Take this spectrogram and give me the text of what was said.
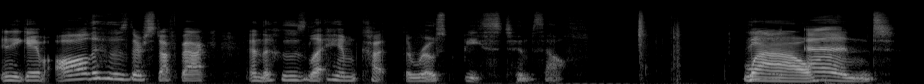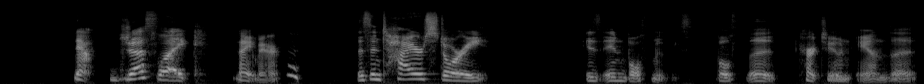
and he gave all the Who's their stuff back, and the Who's let him cut the roast beast himself. The Wow. And Now, just like Nightmare, hmm. this entire story is in both movies, both the cartoon and the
